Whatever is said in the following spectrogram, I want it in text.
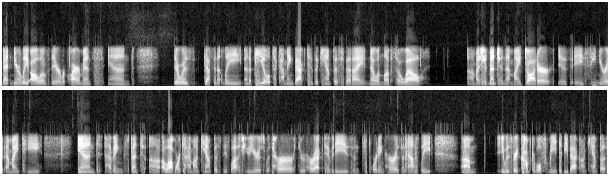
met nearly all of their requirements, and there was definitely an appeal to coming back to the campus that I know and love so well. Um, I should mention that my daughter is a senior at MIT, and having spent uh, a lot more time on campus these last few years with her through her activities and supporting her as an athlete, um, it was very comfortable for me to be back on campus.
